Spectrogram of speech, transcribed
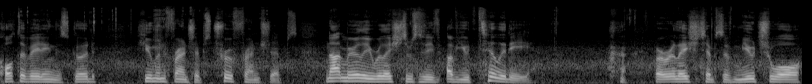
Cultivating these good human friendships, true friendships, not merely relationships of, of utility, but relationships of mutual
